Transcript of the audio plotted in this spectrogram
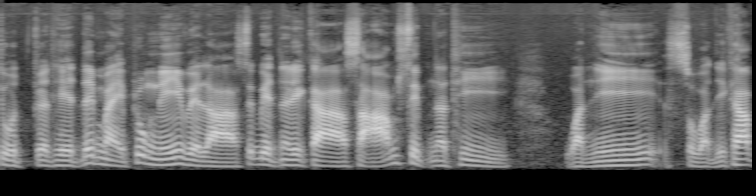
จุดเกิดเหตุได้ใหม่พรุ่งนี้เวลา 11นาฬิกา30 นาที วันนี้ สวัสดีครับ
